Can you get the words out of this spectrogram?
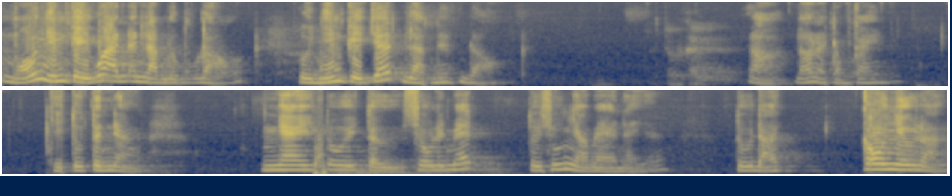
mỗi nhiệm kỳ của anh anh làm được một đoạn. Rồi nhiệm kỳ chết làm nên một đoạn à, đó là trồng cây thì tôi tin rằng ngay tôi từ Solimet tôi xuống nhà bè này tôi đã coi như là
